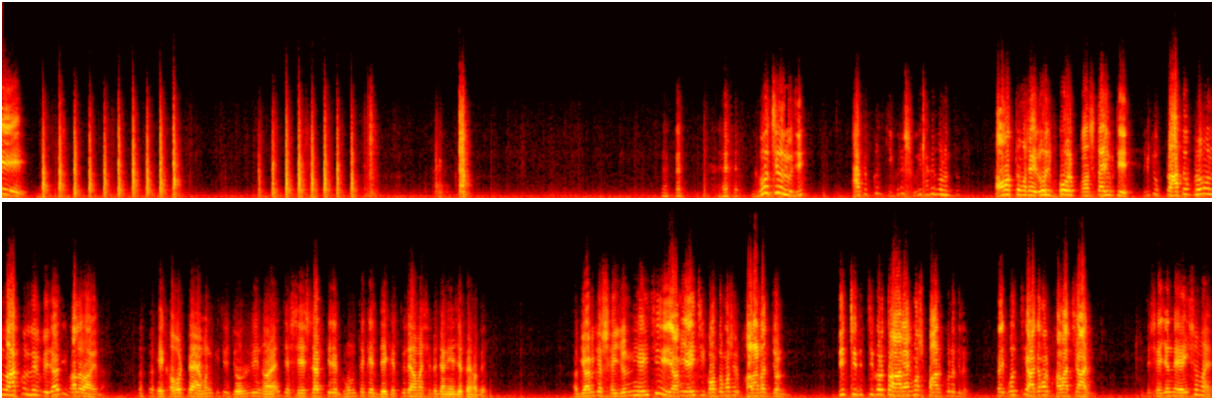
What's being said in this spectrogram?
ঘুমোচ্ছিলেন বুঝি? এতক্ষণ কি করে শুয়ে থাকেন বলুন তো? আমার তো মশাই রোজ ভোর পাঁচটায় উঠে একটু প্রাতঃভ্রমণ না করলে মেজাজই ভালো হয় না। এই খবরটা এমন কিছু জরুরি নয় যে শেষ রাত্রিরে ঘুম থেকে ডেকে তুলে আমার সেটা জানিয়ে যেতে হবে। আগে আমি কে সেই জন্যই এইছি? আমি এইছি গত মাসের ভাড়াটার জন্য। দিচ্ছি দিচ্ছি করে তো আর এক মাস পার করে দিলেন। তাই বলছি আজ আমার ভাড়া চাই। কিন্তু সেই জন্য এই সময়?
